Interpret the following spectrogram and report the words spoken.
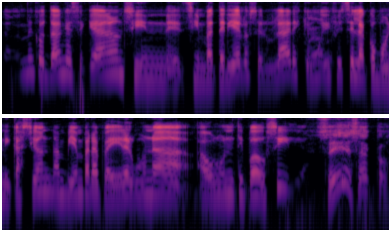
también me contaban que se quedaron sin, eh, sin batería de los celulares, que es muy difícil la comunicación también para pedir alguna algún tipo de auxilio. Sí, exacto.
